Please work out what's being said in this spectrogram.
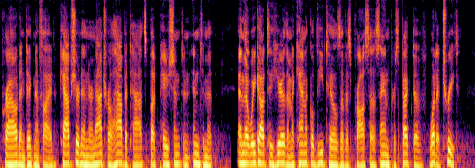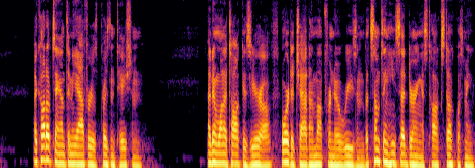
proud and dignified, captured in their natural habitats, but patient and intimate. And that we got to hear the mechanical details of his process and perspective, what a treat. I caught up to Anthony after his presentation. I didn't want to talk his ear off, or to chat him up for no reason, but something he said during his talk stuck with me.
